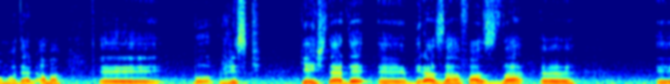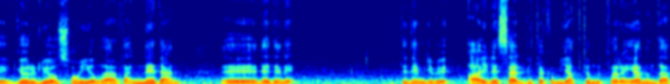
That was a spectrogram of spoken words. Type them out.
o model. Ama e, bu risk gençlerde biraz daha fazla görülüyor son yıllarda. Neden? Nedeni dediğim gibi ailesel bir takım yatkınlıkların yanında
